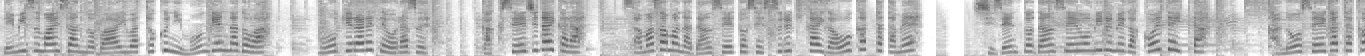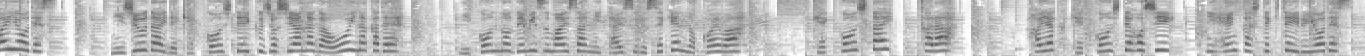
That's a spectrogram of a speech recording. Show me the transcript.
出水舞さんの場合は特に門限などは設けられておらず学生時代からさまざまな男性と接する機会が多かったため自然と男性を見る目が超えていった。可能性が高いようです。20代で結婚していく女子アナが多い中で未婚の出水舞さんに対する世間の声は結婚したいから早く結婚してほしいに変化してきているようです。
